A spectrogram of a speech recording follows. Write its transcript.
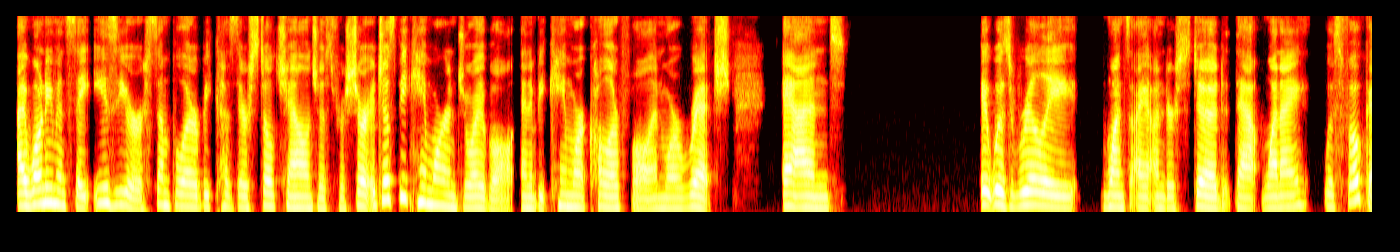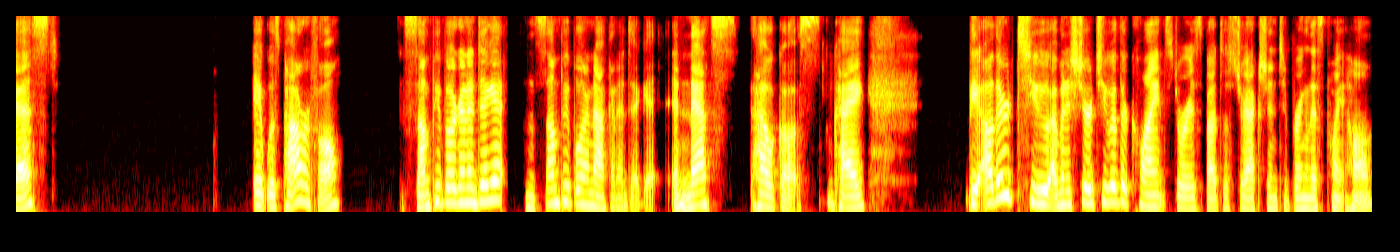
I won't even say easier or simpler because there's still challenges for sure. It just became more enjoyable and it became more colorful and more rich. And it was really once I understood that when I was focused, it was powerful some people are going to dig it and some people are not going to dig it. And that's how it goes. Okay. The other two, I'm going to share two other client stories about distraction to bring this point home.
